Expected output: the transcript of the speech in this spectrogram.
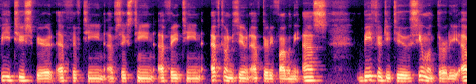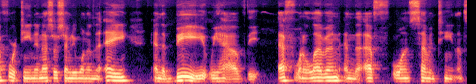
B2 Spirit, F15, F16, F18, F22, and F35 on the S, B52, C130, F14, and SR71 on the A, and the B, we have the F111 and the F117. That's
